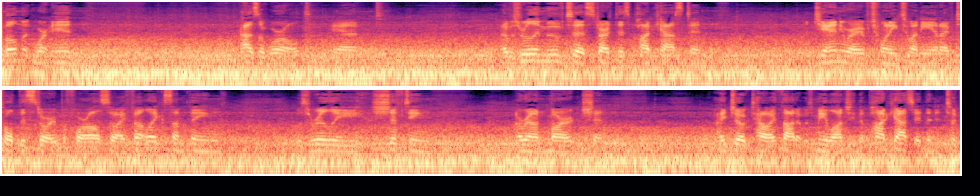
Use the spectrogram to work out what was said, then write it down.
moment we're in as a world. And I was really moved to start this podcast in January of 2020, and I've told this story before also. I felt like something was really shifting around March and I joked how I thought it was me launching the podcast, and then it took,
